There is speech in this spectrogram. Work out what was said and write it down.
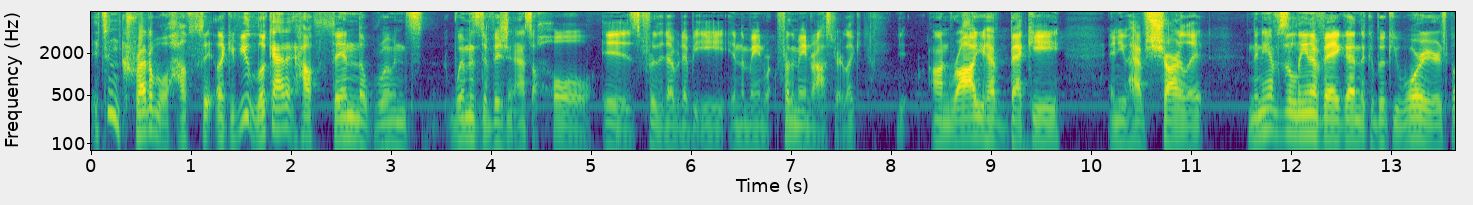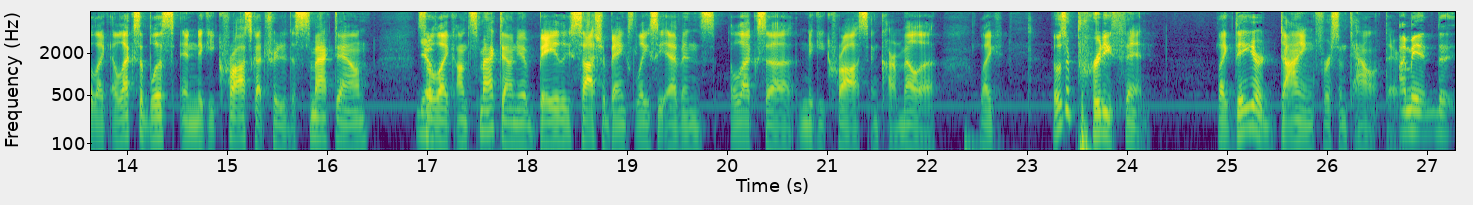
it's incredible how thin. Like if you look at it, how thin the women's women's division as a whole is for the WWE in the main for the main roster. Like on Raw, you have Becky and you have Charlotte, and then you have Zelina Vega and the Kabuki Warriors. But like Alexa Bliss and Nikki Cross got traded to SmackDown. So like on SmackDown, you have Bayley, Sasha Banks, Lacey Evans, Alexa, Nikki Cross, and Carmella. Like those are pretty thin. Like they are dying for some talent there. I mean, the,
